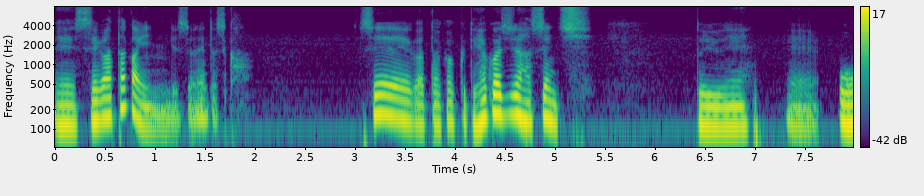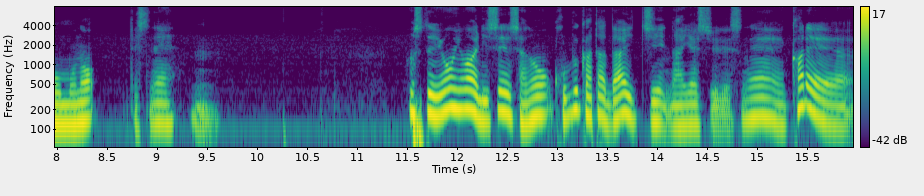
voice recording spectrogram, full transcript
えー、背が高いんですよね、確か。背が高くて188センチというね、えー、大物ですね。うん。そして4位は履正社の小深田大地内野手ですね。彼、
